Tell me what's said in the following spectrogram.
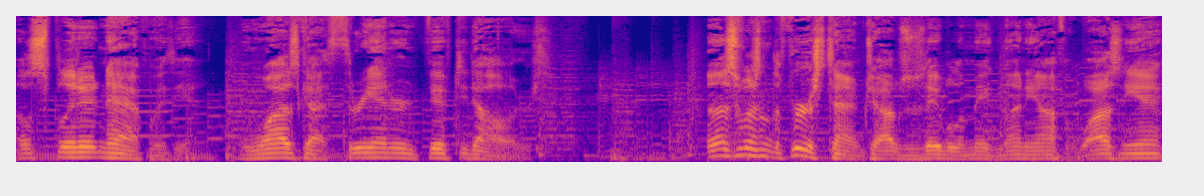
I'll split it in half with you. And Woz got $350. Now, this wasn't the first time Jobs was able to make money off of Wozniak.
